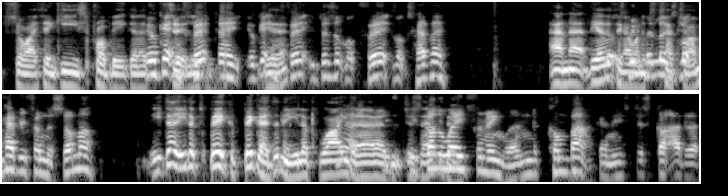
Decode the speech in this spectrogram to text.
So I think he's probably going to get him certainly. fit, mate. He'll get Yeah. fit. He doesn't look fit. He looks heavy. And uh, the other Looks, thing I wanted to touch on, heavy from the summer. He does, he looks big, bigger, doesn't he? He looks wider Yeah, and he's, just he's gone away from England, come back, and he's just got had a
